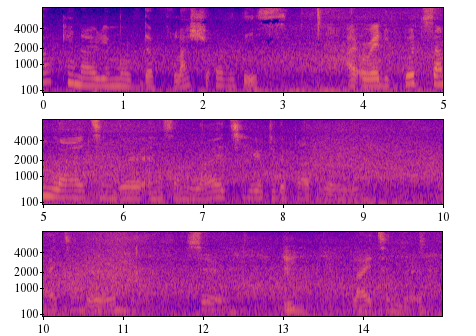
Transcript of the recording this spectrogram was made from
How can I remove the flash of this? I already put some lights in there and some lights here to the pathway. Lights in there. So, lights in there.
